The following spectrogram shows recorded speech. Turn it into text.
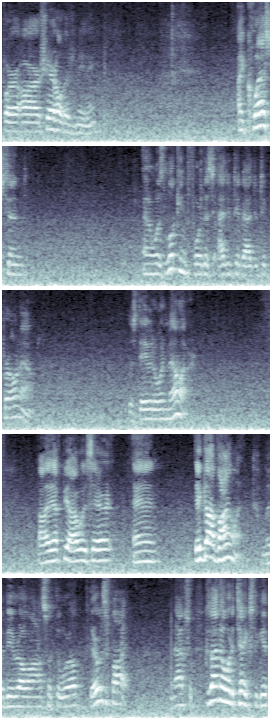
for our shareholders meeting, I questioned and was looking for this adjective adjective pronoun. This David Wynn Miller. Uh, the FBI was there, and it got violent. I'm to be real honest with the world. There was a fight, an actual, because I know what it takes to get,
